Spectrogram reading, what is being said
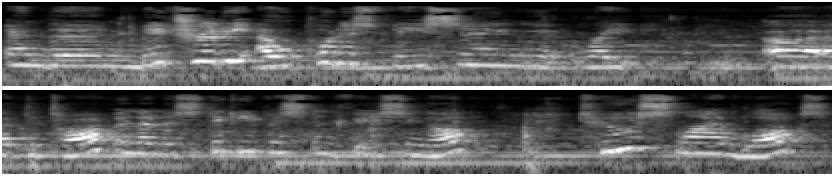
And then make sure the output is facing right uh, at the top and then a sticky piston facing up. Two slime blocks,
